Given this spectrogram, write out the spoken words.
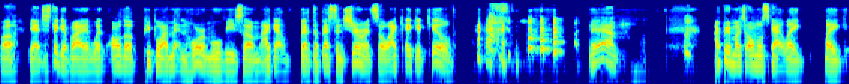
Well, yeah, just think about it. With all the people I met in horror movies, um, I got the best insurance, so I can't get killed. yeah, I pretty much almost got like like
